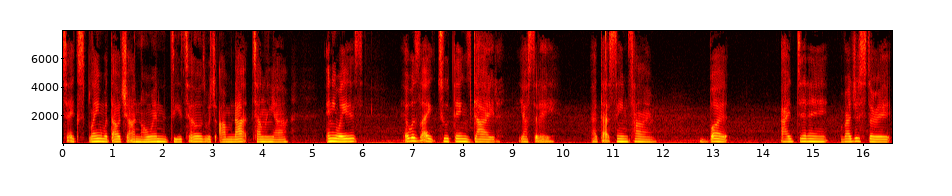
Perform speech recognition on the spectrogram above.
to explain without y'all knowing the details, which I'm not telling y'all. Anyways, it was like two things died yesterday at that same time, but I didn't register it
